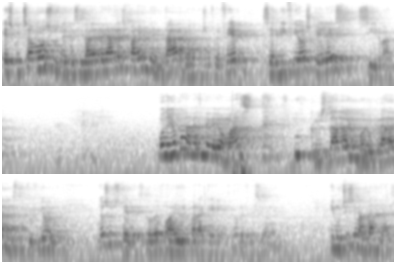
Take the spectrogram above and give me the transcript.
Escuchamos sus necesidades reales para intentar, bueno, pues ofrecer servicios que les sirvan. Bueno, yo cada vez me veo más incrustada o involucrada en la institución no sé ustedes, lo dejo ahí para que lo reflexionen. Y muchísimas gracias.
